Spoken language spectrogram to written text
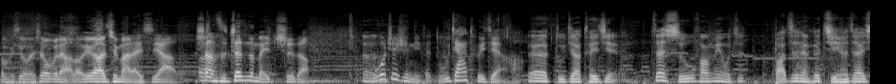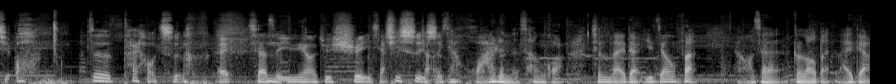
我 不行，我受不了了，我又要去马来西亚了。上次真的没吃到，嗯不过这是你的独家推荐哈。呃，独家推荐，在食物方面，我就把这两个结合在一起，哦，这太好吃了，哎，下次一定要去试一下，去试一试找一。下华人的餐馆，先来点椰浆饭，然后再跟老板来点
